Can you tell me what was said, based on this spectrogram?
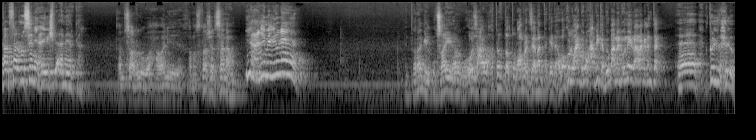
كم صار له سنة يعيش بأمريكا كم صار له حوالي 15 سنة أهو. يعني مليونير انت راجل قصير ووزعه وهتفضل طول عمرك زي ما انت كده. هو كل واحد بيروح أمريكا بيبقى مليونير يا راجل انت. آه كله حلو.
